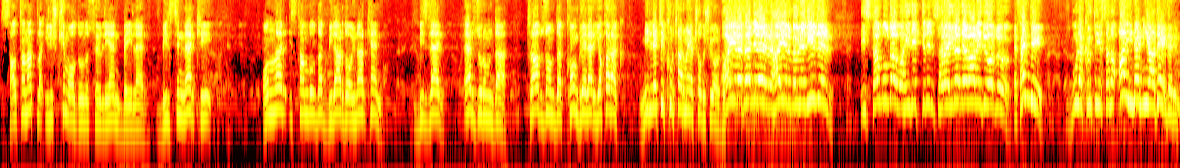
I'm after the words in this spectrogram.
saltanatla ilişkim olduğunu söyleyen beyler bilsinler ki onlar İstanbul'da bilardo oynarken bizler Erzurum'da, Trabzon'da kongreler yaparak milleti kurtarmaya çalışıyorduk. Hayır efendiler, hayır böyle değildir. İstanbul'da Vahidettin'in sarayına devam ediyordu. Efendi, bu lakırtıyı sana aynen iade ederim.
